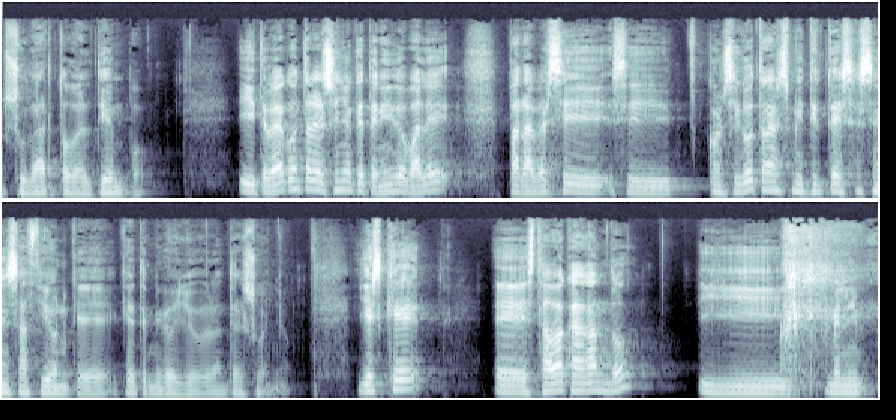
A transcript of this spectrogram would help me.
sudar todo el tiempo. Y te voy a contar el sueño que he tenido, ¿vale? Para ver si, si consigo transmitirte esa sensación que, que he tenido yo durante el sueño. Y es que eh, estaba cagando y me, lim-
